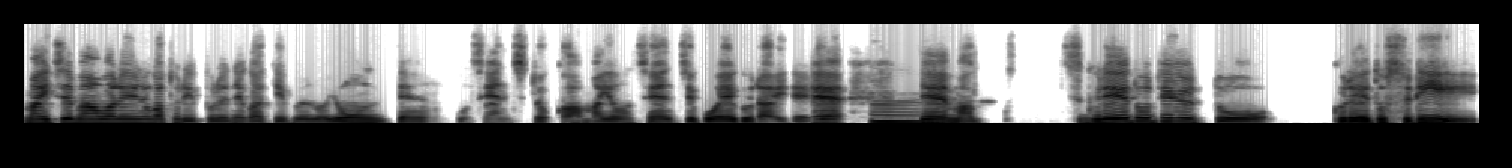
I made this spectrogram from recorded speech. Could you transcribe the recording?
まあ、一番悪いのがトリプルネガティブの4.5センチとか、まあ、4センチ超えぐらいで、うん、で、まあ、グレードで言うと、グレード3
